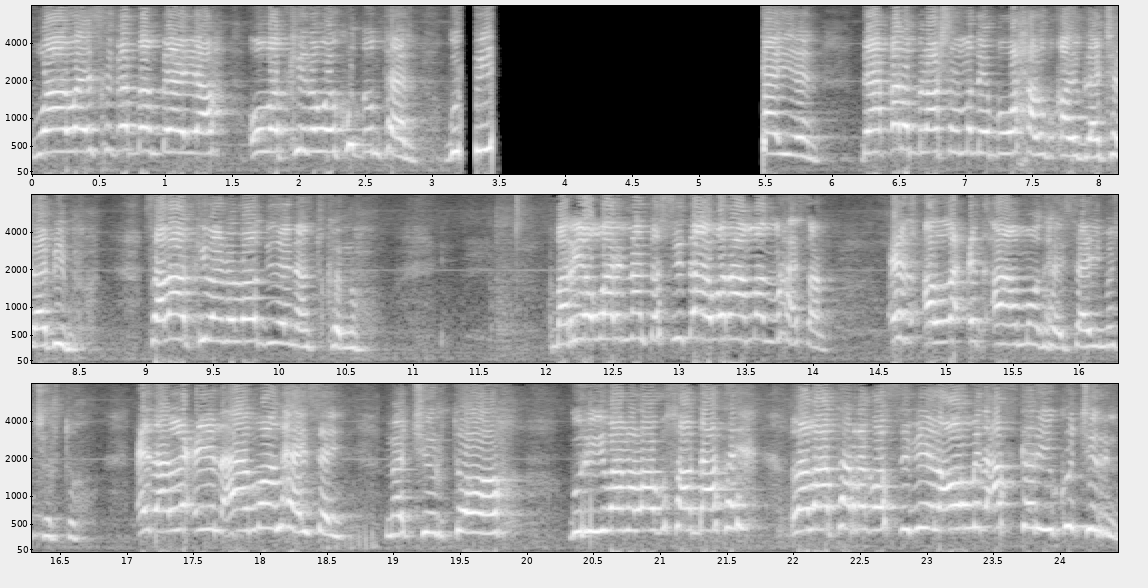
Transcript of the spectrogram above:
Waa la yskaga dambeeyaa. Ubadkiina way ku dunteen. Guryen deeqana bilaa shalmadeeba waxaa lagu qaday bilaa jalaabiib salaadkii bayna loo diiday inaan tukano baryo war inanta sidaa waraamad ma haysan? Cid alle cid aamood haysay ma jirto. Cid alle ciid aamoon haysay ma jirto. Gurigii baana loogu soo daatay. Labaatan rag oo sibiila oo mid askari ku jirin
